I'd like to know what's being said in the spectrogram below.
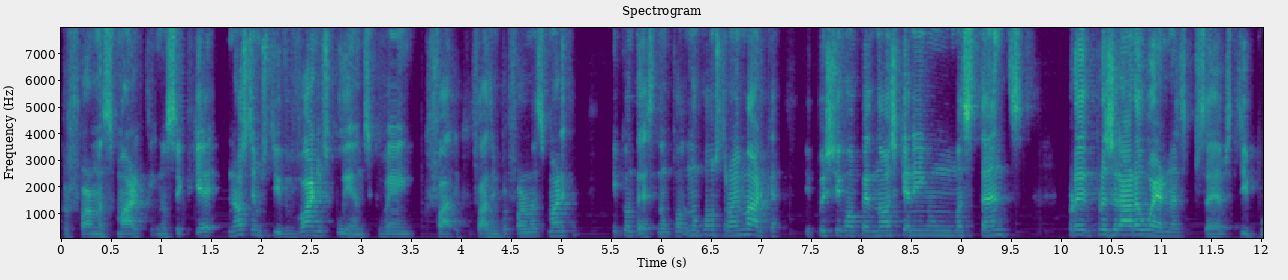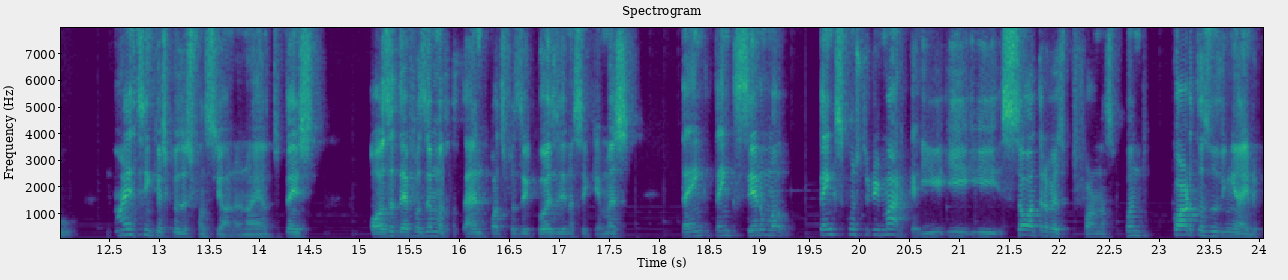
performance marketing, não sei o que é. Nós temos tido vários clientes que, vêm, que, fa que fazem performance marketing e acontece, não, não constroem marca e depois chegam ao pé de nós querem uma stand para, para gerar awareness, percebes? Tipo, não é assim que as coisas funcionam, não é? Tu tens, podes até fazer uma stand, podes fazer coisas e não sei o quê, mas tem, tem que ser uma, tem que se construir marca e, e, e só através de performance, quando cortas o dinheiro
